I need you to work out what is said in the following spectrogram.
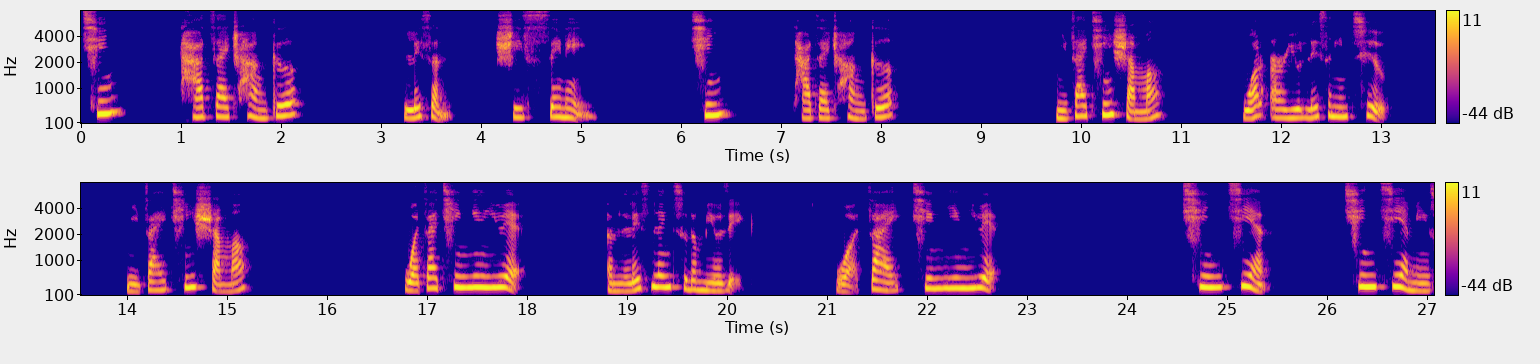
听，他在唱歌。Listen, she's singing. 听，她在唱歌。你在听什么？What are you listening to？你在听什么？我在听音乐。I'm listening to the music. 我在听音乐。听见，听见 means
